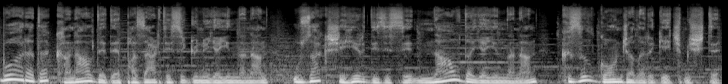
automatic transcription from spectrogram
Bu arada Kanal D'de pazartesi günü yayınlanan Uzak Şehir dizisi Now'da yayınlanan Kızıl Goncaları geçmişti.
